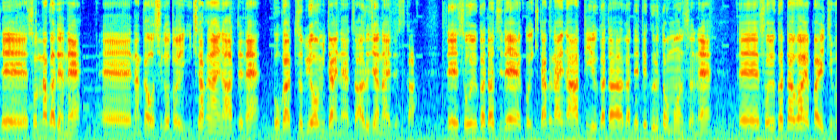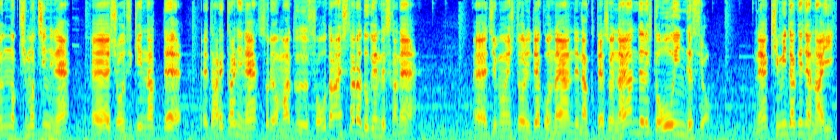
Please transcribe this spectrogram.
で、その中でね、えーなんかお仕事行きたくないなってね、5月病みたいなやつあるじゃないですか。で、そういう形でこう行きたくないなっていう方が出てくると思うんですよね。で、そういう方はやっぱり自分の気持ちにね、えー正直になって、え誰かにね、それをまず相談したらどげんですかね。えー自分一人でこう悩んでなくて、それ悩んでる人多いんですよ。ね、君だけじゃない。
